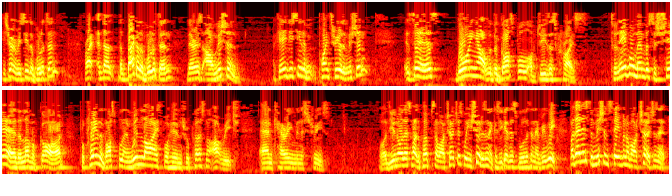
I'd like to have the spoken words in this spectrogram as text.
You sure you received the bulletin? Right, at the, the back of the bulletin, there is our mission. Okay, do you see the point three of the mission? It says, going out with the gospel of Jesus Christ. To enable members to share the love of God, proclaim the gospel, and win lives for Him through personal outreach and caring ministries. Well, do you know that's what the purpose of our church is? Well, you should, isn't it? Because you get this bulletin every week. But that is the mission statement of our church, isn't it?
